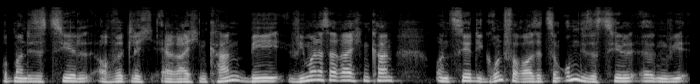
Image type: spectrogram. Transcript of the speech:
ob man dieses Ziel auch wirklich erreichen kann, B, wie man es erreichen kann und C, die Grundvoraussetzung, um dieses Ziel irgendwie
